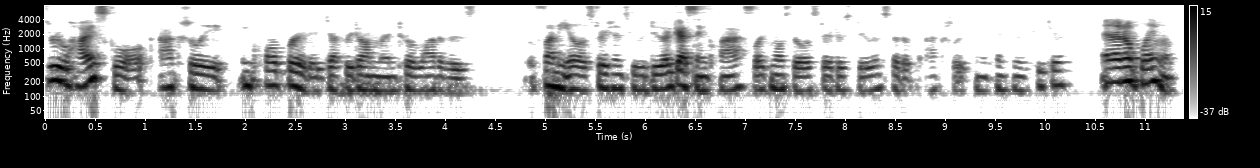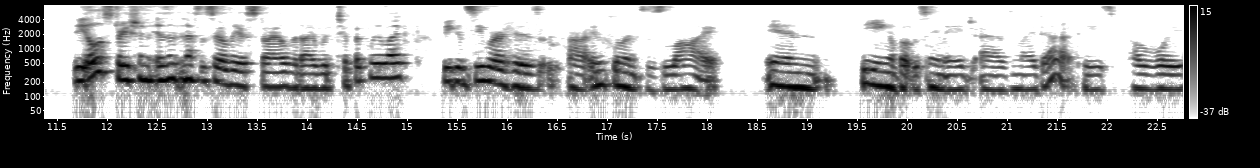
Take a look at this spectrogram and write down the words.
through high school actually incorporated Jeffrey Dahmer into a lot of his funny illustrations he would do, I guess in class, like most illustrators do, instead of actually paying attention to the teacher. And I don't blame him. The illustration isn't necessarily a style that I would typically like, but you can see where his uh, influences lie in being about the same age as my dad. He's probably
